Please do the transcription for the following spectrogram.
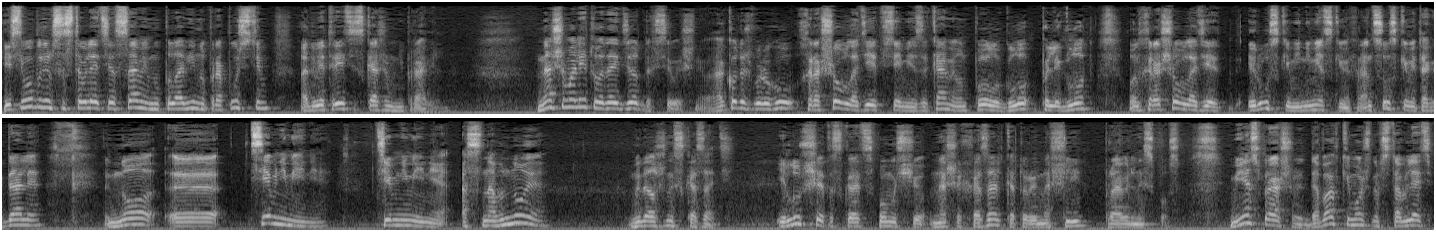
Если мы будем составлять ее сами, мы половину пропустим, а две трети скажем неправильно. Наша молитва дойдет до Всевышнего. А Кодыш Баругу хорошо владеет всеми языками, он полиглот, он хорошо владеет и русскими, и немецкими, и французскими и так далее. Но, э, тем не менее, тем не менее, основное мы должны сказать – и лучше это сказать с помощью наших хазаль, которые нашли правильный способ. Меня спрашивают, добавки можно вставлять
